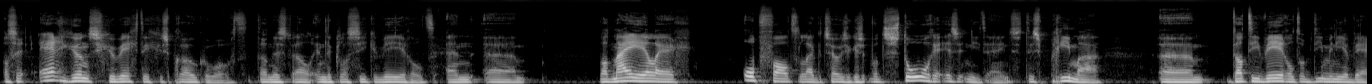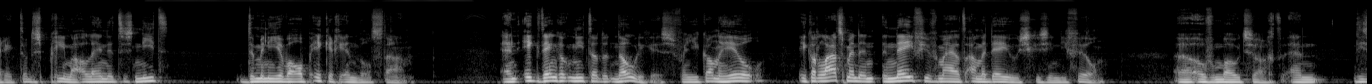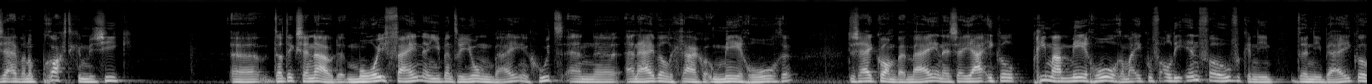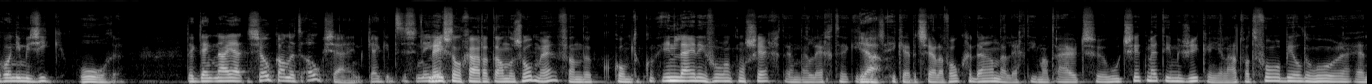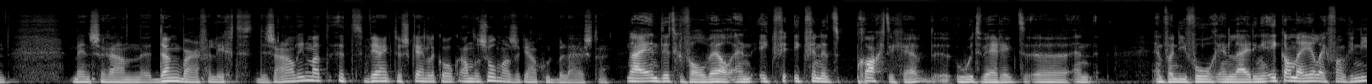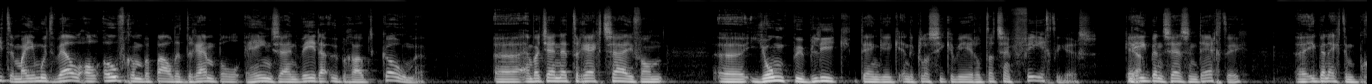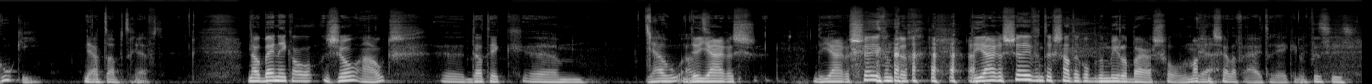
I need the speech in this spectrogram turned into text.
als er ergens gewichtig gesproken wordt, dan is het wel in de klassieke wereld. En ehm, wat mij heel erg opvalt, laat ik het zo zeggen, wat storen is het niet eens. Het is prima ehm, dat die wereld op die manier werkt. Dat is prima. Alleen het is niet de manier waarop ik erin wil staan. En ik denk ook niet dat het nodig is. Van je kan heel. Ik had laatst met een, neefje van mij had Amadeus gezien, die film. eh, over Mozart. En die zei wat een prachtige muziek. Eh, dat ik zei, nou, mooi, fijn. En je bent er jong bij en goed. En, eh, en hij wilde graag ook meer horen. Dus hij kwam bij mij en hij zei, ja, ik wil prima meer horen. Maar ik hoef al die info hoef ik er niet, er niet bij. Ik wil gewoon die muziek horen. Dat ik denk, nou ja, zo kan het ook zijn. Kijk, het is een Meestal gaat het andersom. Hè? Van er komt een inleiding voor een concert. En daar legt ik, Ja. heb het, ik heb het zelf ook gedaan. Daar legt iemand uit eh, hoe het zit met die muziek. En je laat wat voorbeelden horen. En mensen gaan eh, dankbaar verlicht de zaal in. Maar het, werkt dus kennelijk ook andersom als ik jou goed beluister. Nou ja, in dit geval wel. En ik, ik vind het prachtig hè, de- hoe het werkt. eh, en, en van die voorinleidingen. Ik kan daar heel erg van genieten. Maar je moet wel al over een bepaalde drempel heen zijn. Wil je daar überhaupt komen? Eh, en wat jij net terecht zei van... jong publiek, denk ik, in de klassieke wereld... dat zijn veertigers. Kijk, Ja. ik ben 36. Eh, ik ben echt een broekie, Ja. wat dat betreft. Nou ben ik al zo oud eh, dat ik ehm, Ja, hoe oud? de jaren... De jaren 70, de jaren 70 zat ik op de middelbare school. Dat mag Ja. je het zelf uitrekenen. Precies.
